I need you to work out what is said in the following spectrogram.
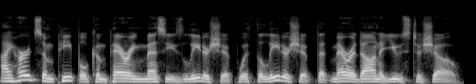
I heard some people comparing Messi's leadership with the leadership that Maradona used to show.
